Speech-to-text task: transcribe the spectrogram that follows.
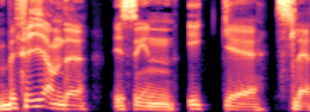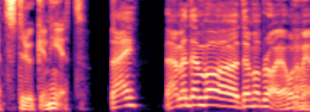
Befriande i sin icke-slätstrukenhet. Nej, Nej, men den var, den var bra. Jag håller med.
